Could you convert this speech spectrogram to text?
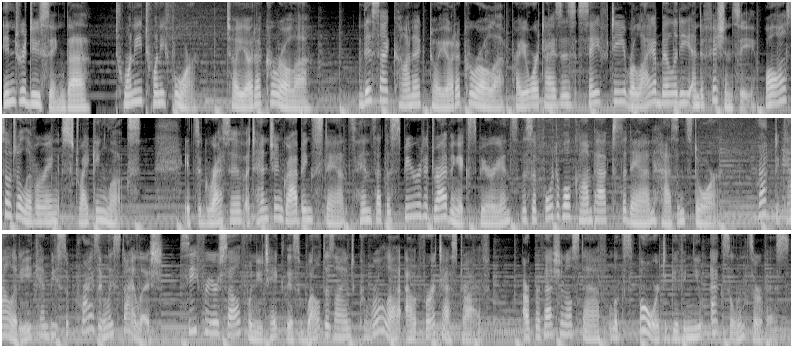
Introducing the 2024 Toyota Corolla. This iconic Toyota Corolla prioritizes safety, reliability, and efficiency while also delivering striking looks. Its aggressive, attention-grabbing stance hints at the spirited driving experience this affordable compact sedan has in store. Practicality can be surprisingly stylish. See for yourself when you take this well-designed Corolla out for a test drive. Our professional staff looks forward to giving you excellent service.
